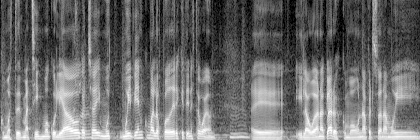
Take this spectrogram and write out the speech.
como este machismo culiado, Claro. ¿cachai? Muy, muy bien como a los poderes que tiene este weón. Mm. Eh, y la weona, claro, es como una persona muy...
